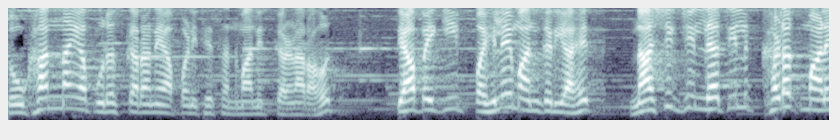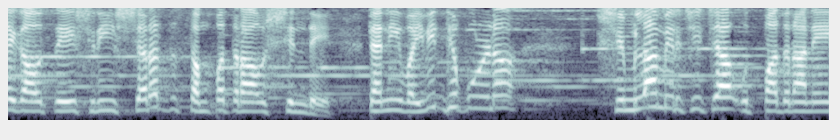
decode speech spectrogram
दोघांना या पुरस्काराने आपण इथे सन्मानित करणार आहोत. त्यापैकी पहिले मानकरी आहेत नाशिक जिल्ह्यातील खडक माळेगावचे श्री शरद संपतराव शिंदे. त्यांनी वैविध्यपूर्ण शिमला मिरचीच्या उत्पादनाने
